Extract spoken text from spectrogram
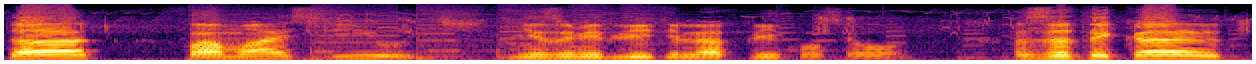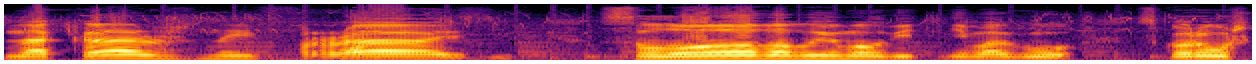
так, Фома Силыч, незамедлительно откликнулся он. Затыкают на каждой фразе. Слово вымолвить не могу. Скоро уж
